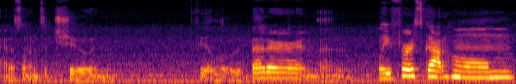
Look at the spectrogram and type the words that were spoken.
I just want him to chew and feel a little bit better. And then when we first got home,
